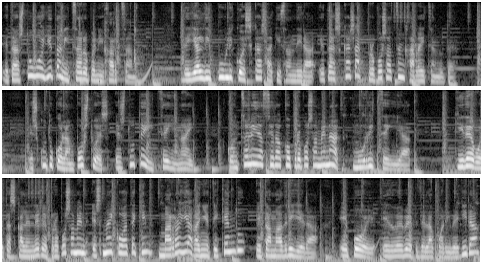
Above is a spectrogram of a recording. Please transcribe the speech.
eta ez dugu hoietan itxaropeni jartzen, deialdi publiko eskasak izan dira eta eskasak proposatzen jarraitzen dute. Eskutuko lanpostu ez ez dute itzegin nahi. Kontsolidaziorako proposamenak murritzegiak. Kidego eta eskalen lege proposamen esnaiko batekin marroia gainetik kendu eta madrilera, epoe edo ebep delakoari begira,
